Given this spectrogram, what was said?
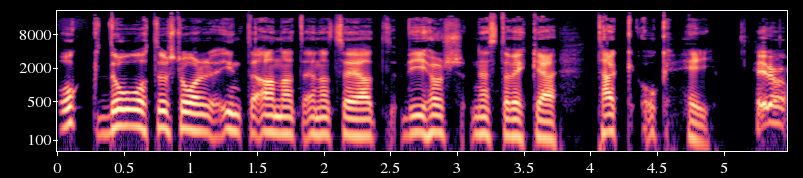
och då återstår inte annat än att säga att vi hörs nästa vecka. Tack och hej! Hej då!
